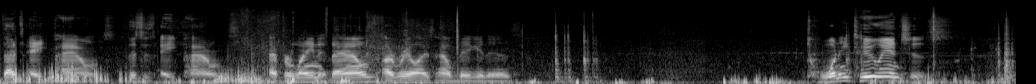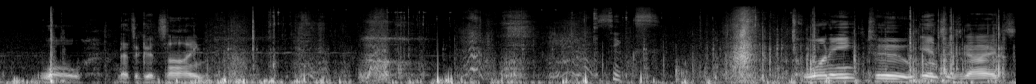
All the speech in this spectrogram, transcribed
That's eight pounds. This is eight pounds. After laying it down, I realized how big it is. 22 inches. Whoa, that's a good sign. Six. 22 inches, guys.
